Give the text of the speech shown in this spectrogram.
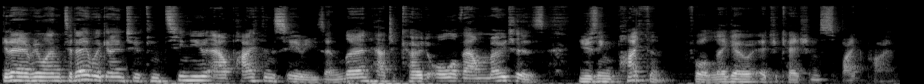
G'day everyone, today we're going to continue our Python series and learn how to code all of our motors using Python for LEGO Education Spike Prime.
